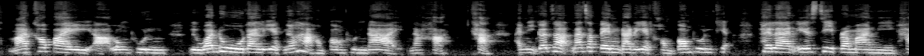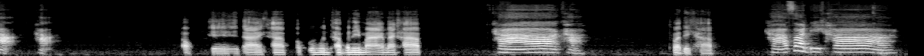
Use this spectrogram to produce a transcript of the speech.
สามารถเข้าไปลงทุน หรือว่าดูรายละเอียดเนื้อหาของกองทุนได้นะคะค่ะ อันนี้ก็จะน่าจะเป็นรายละเอียดของกองทุน Thailand ESG ประมาณนี้ค่ะค่ะโอเคได้ครับขอบคุณคุณถาปณีมากนะครับ ค่ะค่ะ สวัสดีครับ ค่ะ สวัสดีค่ะ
